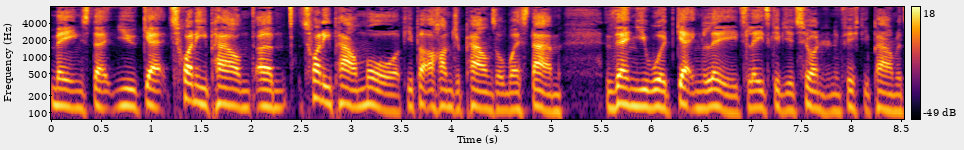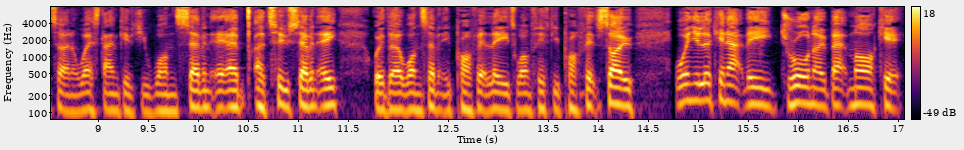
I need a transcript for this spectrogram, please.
means that you get 20 pound um, 20 pound more if you put 100 pounds on West Ham than you would getting Leeds. Leeds give you 250 pound return and West Ham gives you 170 uh, uh, 270 with a 170 profit Leeds 150 profit. So when you're looking at the draw no bet market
